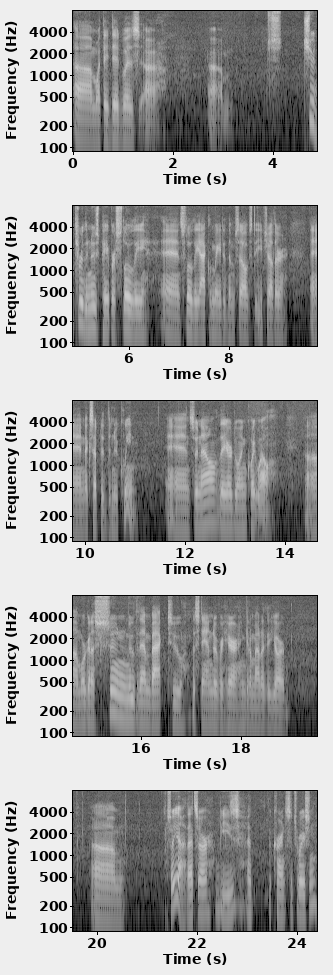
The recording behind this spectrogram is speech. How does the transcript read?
Um, what they did was uh, um, chewed through the newspaper slowly and slowly acclimated themselves to each other and accepted the new queen. And so now they are doing quite well. Um, we're going to soon move them back to the stand over here and get them out of the yard. Um, so yeah, that's our bees at the current situation.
